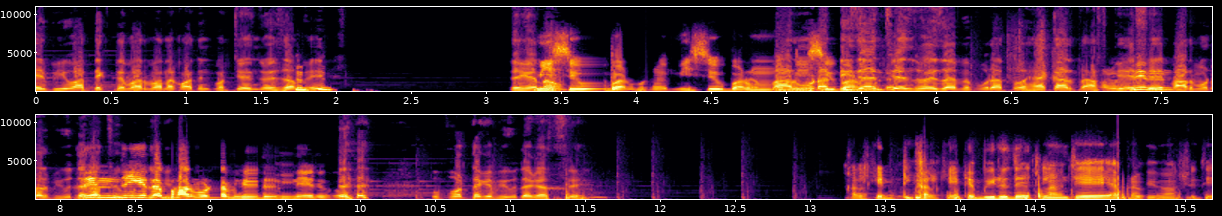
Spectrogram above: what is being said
এর ভিউ আর দেখতে পারবে না কদিন পর চেঞ্জ হয়ে যাবে। দেখে নাও। Miss you Bermuda miss you Bermuda miss বারমুডার ইউ ডিজাইন চেঞ্জ হয়ে যাবে পুরা তো হ্যাকার আজকে এসে বারমুডার ভিউ দেখাচ্ছে জিন্দিগিতে। বারবোটা ভিউ দেখিনি এরকম। উপর থেকে ভিউ দেখাচ্ছে। কালকে কালকে একটা ভিডিও দেখলাম যে আপনার যদি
